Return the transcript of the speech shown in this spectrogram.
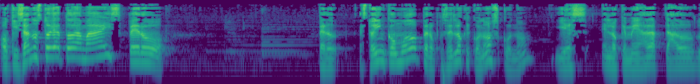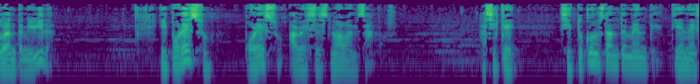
O quizá no estoy a toda más, pero pero estoy incómodo, pero pues es lo que conozco, ¿no? Y es en lo que me he adaptado durante mi vida. Y por eso, por eso a veces no avanzamos. Así que si tú constantemente tienes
